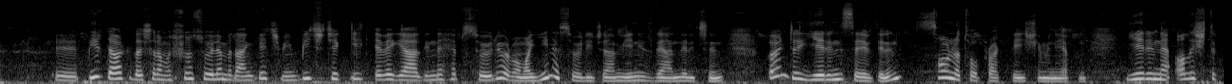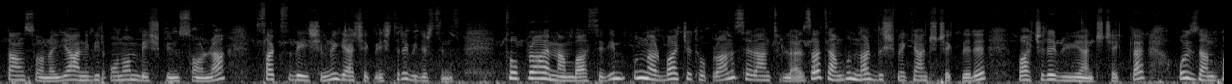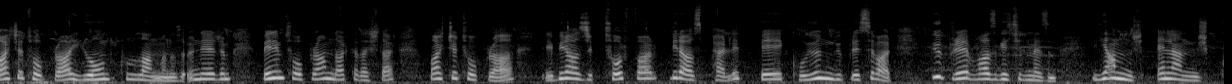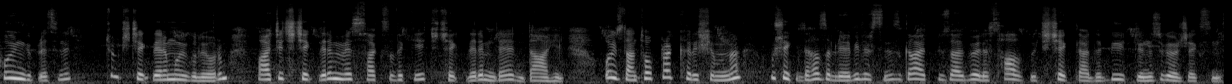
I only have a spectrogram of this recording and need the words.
Ee, bir de arkadaşlar ama şunu söylemeden geçmeyeyim. Bir çiçek ilk eve geldiğinde hep söylüyorum ama yine söyleyeceğim yeni izleyenler için. Önce yerini sevdirin, sonra toprak değişimini yapın. Yerine alıştıktan sonra yani bir 10-15 gün sonra saksı değişimini gerçekleştirebilirsiniz. Toprağa hemen bahsedeyim. Bunlar bahçe toprağını seven türler. Zaten bunlar dış mekan çiçekleri, bahçede büyüyen çiçekler. O yüzden bahçe toprağı yoğun kullanmanızı öneririm. Benim toprağım da arkadaşlar bahçe toprağı e, birazcık torf var, biraz perlit ve koyun gübresi var. Gübre vazgeçilmezim. Yanlış, elenmiş koyun gübresini tüm çiçeklerime uyguluyorum. Bahçe çiçeklerim ve saksıdaki çiçeklerim de dahil. O yüzden toprak karışımını bu şekilde hazırlayabilirsiniz. Gayet güzel böyle sağlıklı çiçeklerde büyüttüğünüzü göreceksiniz.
